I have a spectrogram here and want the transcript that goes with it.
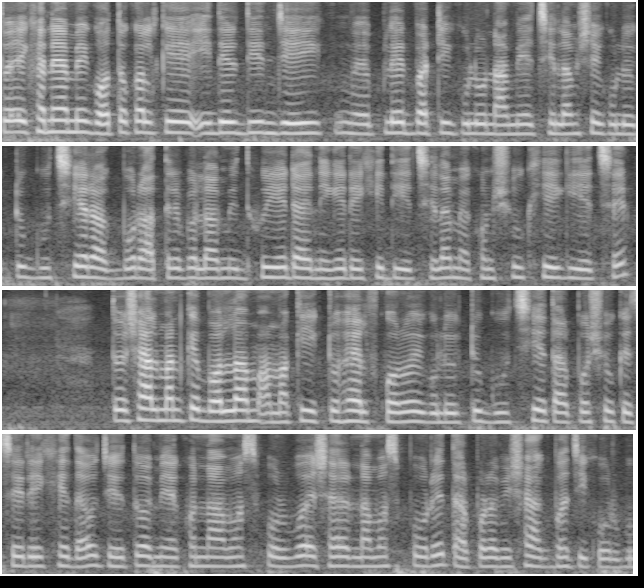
তো এখানে আমি গতকালকে ঈদের দিন যেই প্লেট বাটিগুলো নামিয়েছিলাম সেগুলো একটু গুছিয়ে রাখব। রাতের বেলা আমি ধুয়ে ডাইনিংয়ে রেখে দিয়েছিলাম, এখন শুকিয়ে গিয়েছে। তো সালমানকে বললাম, আমাকে একটু হেল্প করো, এগুলো একটু গুছিয়ে তারপর শুকেছে রেখে দাও। যেহেতু আমি এখন নামাজ পড়ব এসার নামাজ পড়ে তারপর আমি শাক ভাজি করব।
